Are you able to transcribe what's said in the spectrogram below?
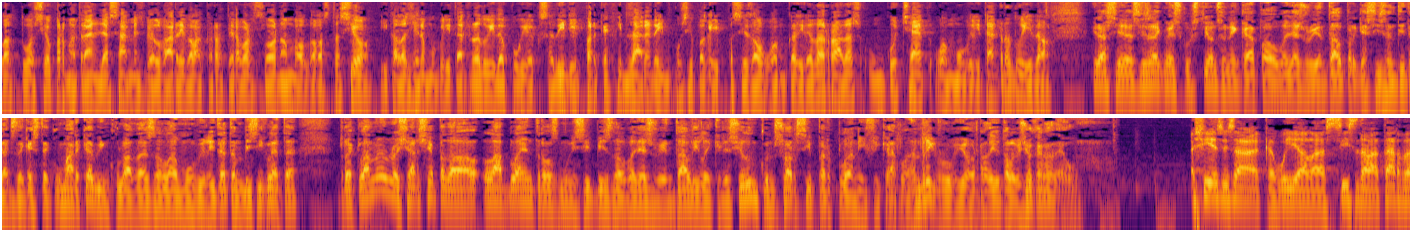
L'actuació permetrà enllaçar més bé el barri de la carretera Barcelona amb el de l'estació i que la gent amb mobilitat reduïda pugui accedir-hi perquè fins ara era impossible que hi passés algú amb cadira de rodes, un cotxet o amb mobilitat reduïda. Gràcies, Isaac. Més qüestions. Anem cap al Vallès Oriental perquè sis entitats d'aquesta comarca vinculades a la mobilitat en bicicleta reclamen una xarxa pedalable entre els municipis del Vallès Oriental i la creació d'un consorci per planificar-la. Enric Rubio, Ràdio Televisió Cardedeu. Així és, Isaac. Avui a les 6 de la tarda,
